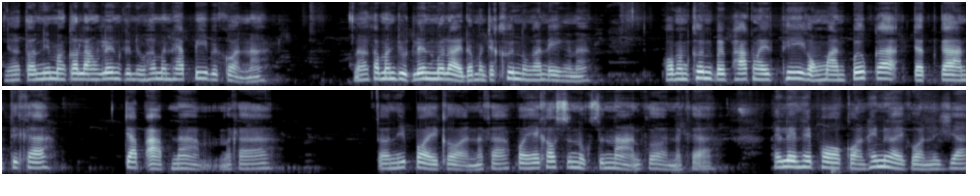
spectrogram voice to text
เนี่ยตอนนี้มันกำลังเล่นกันอยู่ให้มันแฮปปี้ไปก่อนนะ นะถ้ามันหยุดเล่นเมื่อไหร่เดี๋ยวมันจะขึ้นตรงนั้นเองนะพอมันขึ้นไปพักในที่ของมันปุ๊บก็จัดการสิคะจับอาบน้ำนะคะ ตอนนี้ปล่อยก่อนนะคะ ปล่อยให้เขาสนุกสนานก่อนนะคะ ให้เล่นให้พอก่อนให้เหนื่อยก่อนนะจ๊ะ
